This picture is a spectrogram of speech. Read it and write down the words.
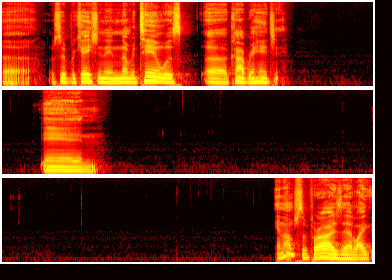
uh reciprocation, and number ten was uh, comprehension. And and I'm surprised that like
